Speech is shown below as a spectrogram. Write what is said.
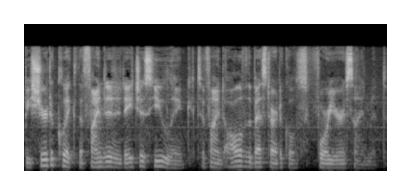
Be sure to click the Find It at HSU link to find all of the best articles for your assignment.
